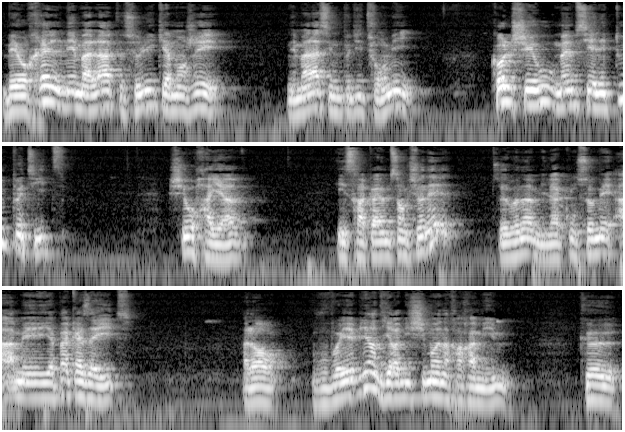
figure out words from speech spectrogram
Beochel nemala, que celui qui a mangé. Nemala, c'est une petite fourmi. Kol shehu, même si elle est toute petite. Shehu hayav. Il sera quand même sanctionné. Ce bonhomme, il a consommé. Ah, mais il n'y a pas kazaït. Alors, vous voyez bien, dit Rabbi Shimon à Chachamim, que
